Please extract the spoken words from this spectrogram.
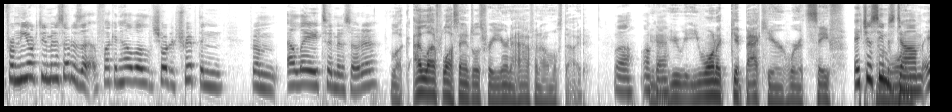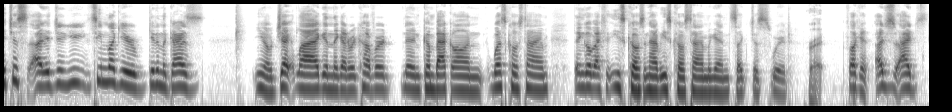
from New York to Minnesota is a fucking hell of a shorter trip than from L.A. to Minnesota. Look, I left Los Angeles for a year and a half and I almost died. Well, You okay. know, You you, want to get back here where it's safe. It just seems dumb. It just I, it, you seem like you're getting the guys, you know, jet lag and they got to recover, then come back on West Coast time, then go back to the East Coast and have East Coast time again. It's like just weird. Right. Fuck it. I just I just,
